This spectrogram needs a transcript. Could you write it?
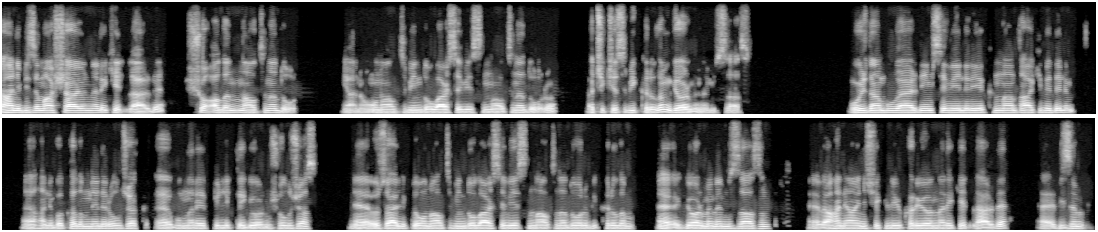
Ve hani bizim aşağı yönlü hareketlerde şu alanın altına doğru yani 16.000 dolar seviyesinin altına doğru açıkçası bir kırılım görmememiz lazım. O yüzden bu verdiğim seviyeleri yakından takip edelim. Ee, hani bakalım neler olacak ee, bunları hep birlikte görmüş olacağız. Ee, özellikle 16.000 dolar seviyesinin altına doğru bir kırılım e, görmememiz lazım. E, ve hani aynı şekilde yukarı yönlü hareketlerde e, bizim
